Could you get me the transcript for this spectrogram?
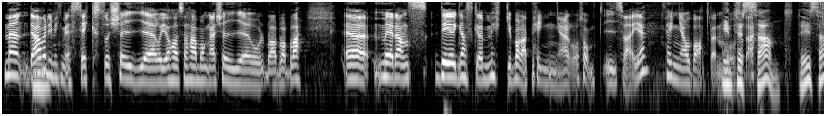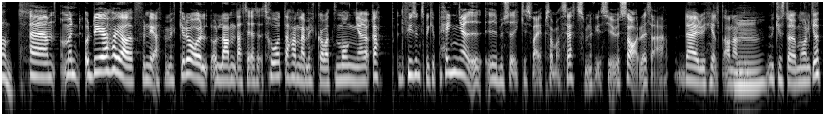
Men där var det mycket mer sex och tjejer och jag har så här många tjejer och bla bla bla. Eh, Medan det är ganska mycket bara pengar och sånt i Sverige. Pengar och vapen och. Intressant, det är sant. Um, men, och det har jag funderat på mycket då och, och landat i att jag tror att det handlar mycket om att många rap, det finns inte så mycket pengar i, i musik i Sverige på samma sätt som det finns i USA. Det är så här, där är det ju helt annan, mycket större målgrupp.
